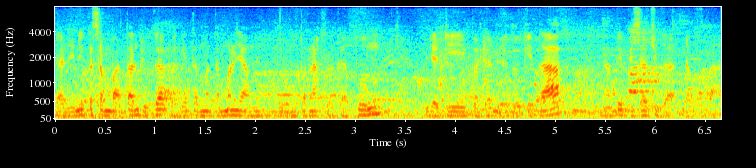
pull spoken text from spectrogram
Dan ini kesempatan juga bagi teman-teman yang belum pernah bergabung menjadi badan itu kita, nanti bisa juga daftar.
